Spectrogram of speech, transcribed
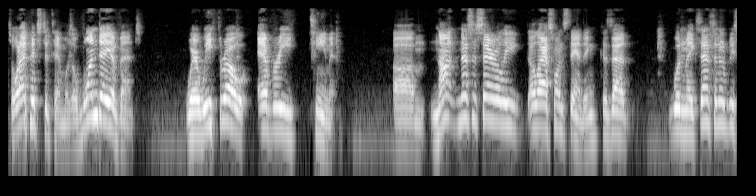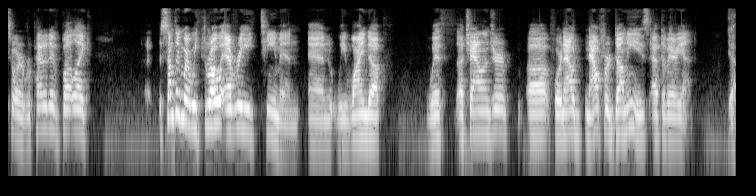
So what I pitched to Tim was a one-day event where we throw every team in. Um, not necessarily a last one standing because that wouldn't make sense and it would be sort of repetitive, but like something where we throw every team in and we wind up with a challenger uh, for now now for dummies at the very end. Yeah.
